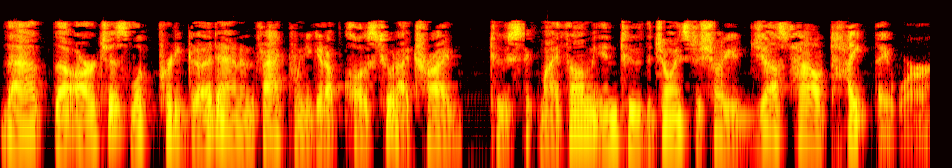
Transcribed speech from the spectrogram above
that the arches look pretty good. And in fact, when you get up close to it, I tried to stick my thumb into the joints to show you just how tight they were.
